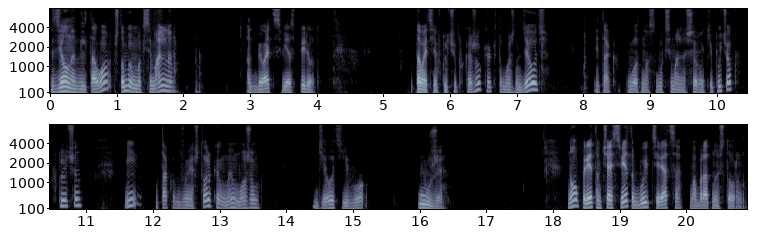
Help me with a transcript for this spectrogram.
Сделаны для того, чтобы максимально отбивать свет вперед. Давайте я включу, покажу, как это можно делать. Итак, вот у нас максимально широкий пучок включен. И вот так вот двумя шторками мы можем делать его уже. Но при этом часть света будет теряться в обратную сторону.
